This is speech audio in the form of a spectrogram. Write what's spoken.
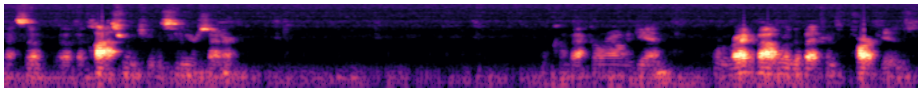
That's the, the classrooms for the senior center. We'll come back around again. We're right about where the Veterans Park is.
